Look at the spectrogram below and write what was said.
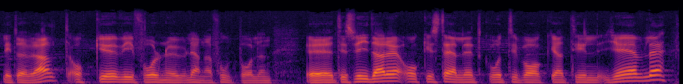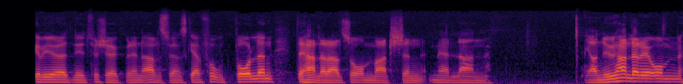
lite överallt och eh, vi får nu lämna fotbollen eh, tills vidare och istället gå tillbaka till Gävle. Ska vi göra ett nytt försök med den allsvenska fotbollen. Det handlar alltså om matchen mellan, ja nu handlar det om,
